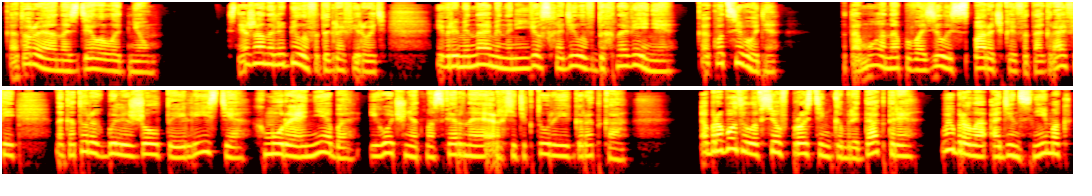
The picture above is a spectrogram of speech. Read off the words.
которые она сделала днем. Снежана любила фотографировать, и временами на нее сходило вдохновение, как вот сегодня. Потому она повозилась с парочкой фотографий, на которых были желтые листья, хмурое небо и очень атмосферная архитектура их городка. Обработала все в простеньком редакторе, выбрала один снимок,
